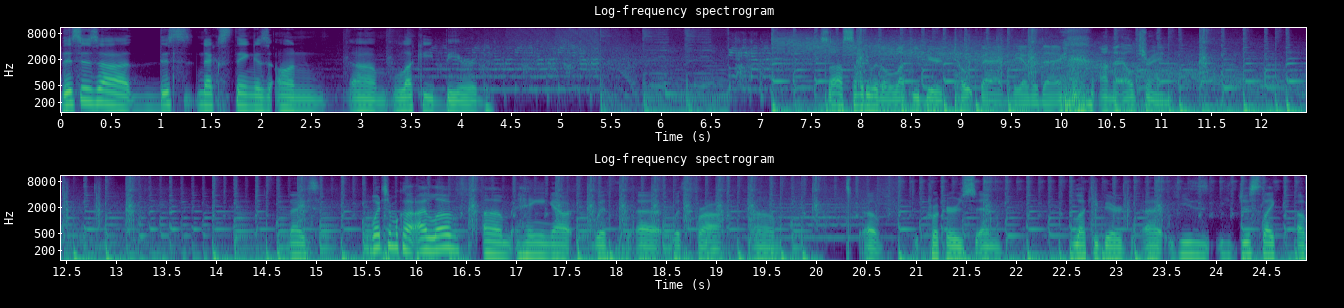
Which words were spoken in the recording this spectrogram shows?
this is uh, this next thing is on um, Lucky Beard. Saw somebody with a Lucky Beard tote bag the other day on the L train. Nice. Whatchamacallit, I love um, hanging out with uh, with Fra um, of Crookers and Lucky Beard. Uh, he's he's just like a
